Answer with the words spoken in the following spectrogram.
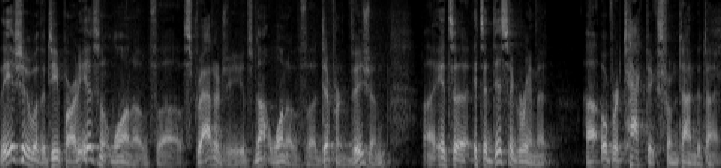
the issue with the Tea Party isn't one of uh, strategy. It's not one of uh, different vision. Uh, it's a it's a disagreement uh, over tactics from time to time.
